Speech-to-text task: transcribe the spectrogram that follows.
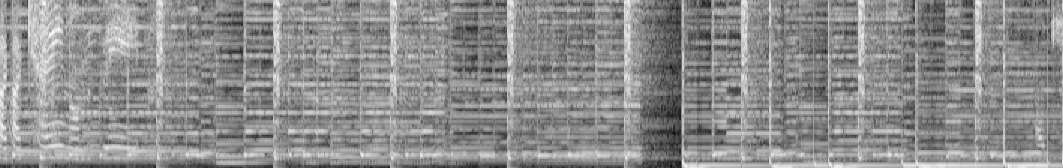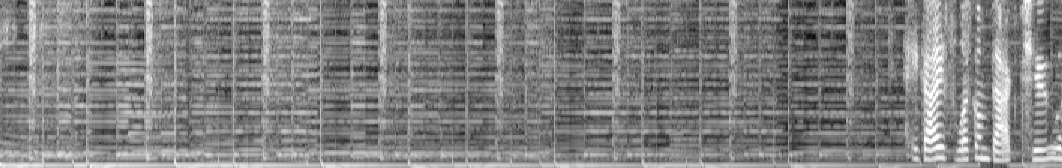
I, I Kane guys, welcome back to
